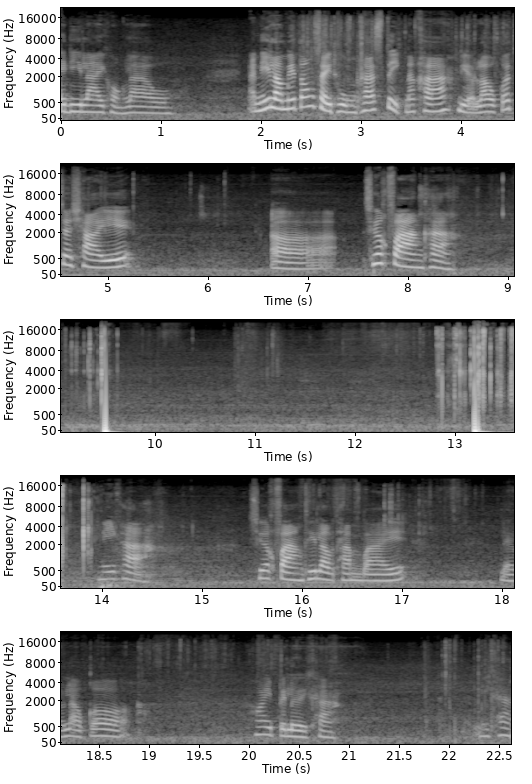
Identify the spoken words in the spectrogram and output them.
ID Line ของเรา อันนี้เราไม่ต้องใส่ถุงพลาสติกนะคะ เดี๋ยวเราก็จะใช้เเชือกฟางค่ะ นี่ค่ะ เชือกฟางที่เราทำไว้ แล้วเราก็ห้อยไปเลยค่ะ นี่ค่ะ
